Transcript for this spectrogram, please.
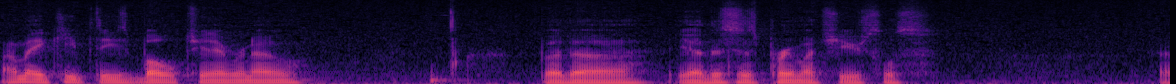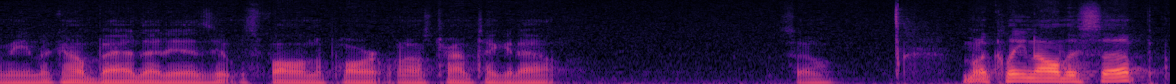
I may keep these bolts, you never know. But uh, yeah, this is pretty much useless. I mean, look how bad that is. It was falling apart when I was trying to take it out. So I'm gonna clean all this up,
